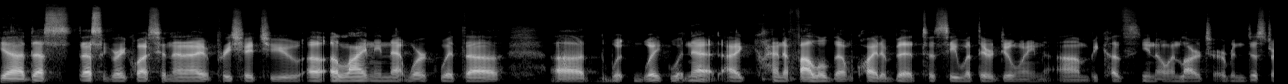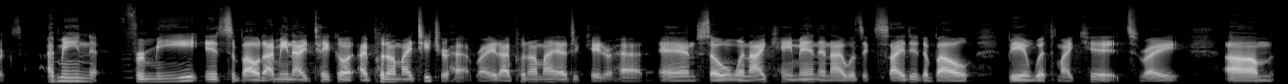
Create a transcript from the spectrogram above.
Yeah, that's that's a great question, and I appreciate you uh, aligning that work with uh, uh, with Gwinnett. I kind of followed them quite a bit to see what they're doing um, because you know in large urban districts. I mean, for me, it's about, I mean, I take, a, I put on my teacher hat, right? I put on my educator hat. And so when I came in and I was excited about being with my kids, right? Um,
